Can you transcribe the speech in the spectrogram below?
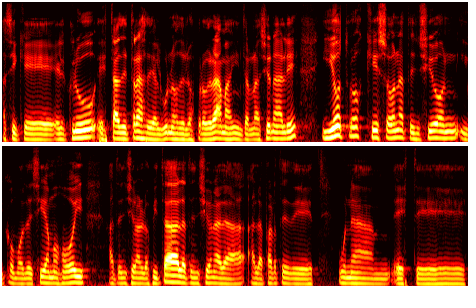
Así que el club está detrás de algunos de los programas internacionales y otros que son atención, y como decíamos hoy, atención al hospital, atención a la, a la parte de una, este,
